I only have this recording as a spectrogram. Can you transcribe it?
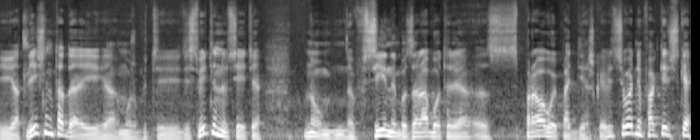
и отлично тогда, и, а, может быть, и действительно все эти ну, в СИНы бы заработали э, с правовой поддержкой. Ведь сегодня фактически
